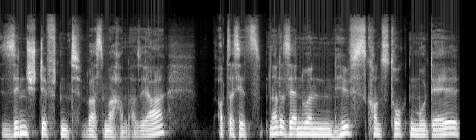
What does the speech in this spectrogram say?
sinnstiftend was machen. Also ja, ob das jetzt, na, das ist ja nur ein Hilfskonstrukt, ein Modell,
